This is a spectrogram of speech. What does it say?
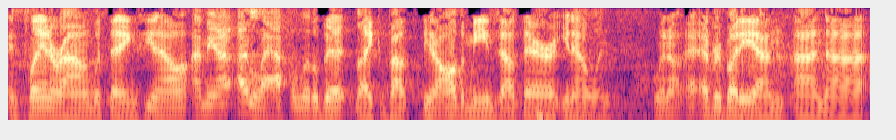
and playing around with things. You know, I mean, I, I laugh a little bit, like about you know all the memes out there. You know, when when everybody on on uh,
